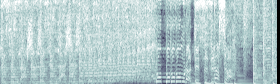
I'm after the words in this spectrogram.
This is Russia. This is Russia. This is Russia. Comrade, this is Russia!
